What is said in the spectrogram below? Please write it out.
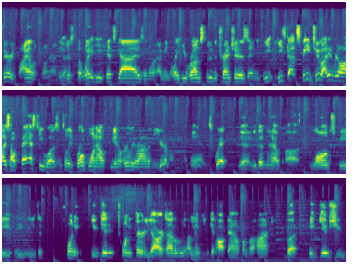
Very violent runner. I mean, Yeah. just the way he hits guys, and I mean, the way he runs through the trenches, and he, he's got speed too. I didn't realize how fast he was until he broke one out, you know, earlier on in the year. I'm like, man, he's quick. Yeah, he doesn't have uh, long speed. He, he's a 20, you get 20, 30 yards out of him. I think you can get hawked down from behind, but he gives you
